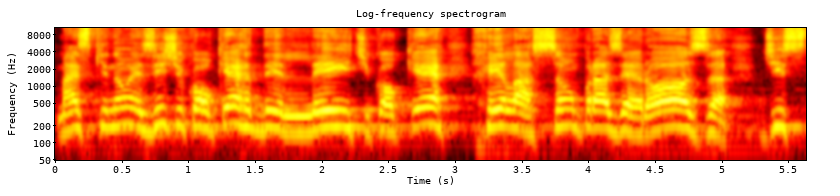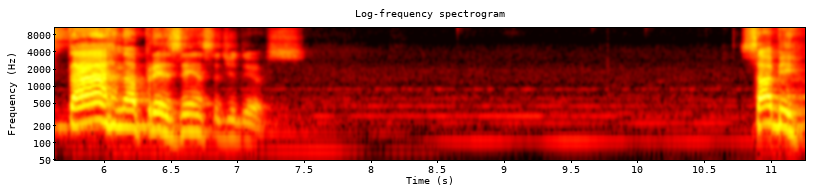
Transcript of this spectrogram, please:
mas que não existe qualquer deleite, qualquer relação prazerosa de estar na presença de Deus. Sabe,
